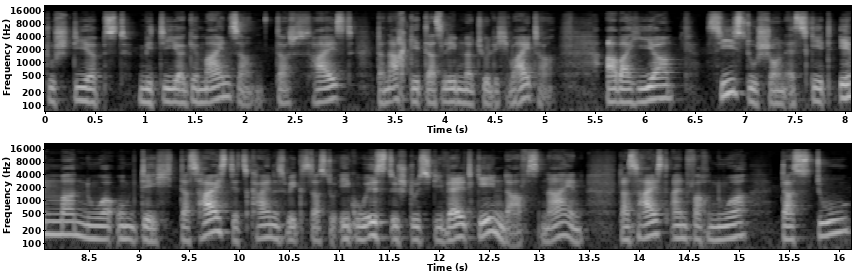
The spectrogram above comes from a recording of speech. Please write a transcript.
Du stirbst mit dir gemeinsam. Das heißt, danach geht das Leben natürlich weiter. Aber hier siehst du schon, es geht immer nur um dich. Das heißt jetzt keineswegs, dass du egoistisch durch die Welt gehen darfst. Nein, das heißt einfach nur, dass du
